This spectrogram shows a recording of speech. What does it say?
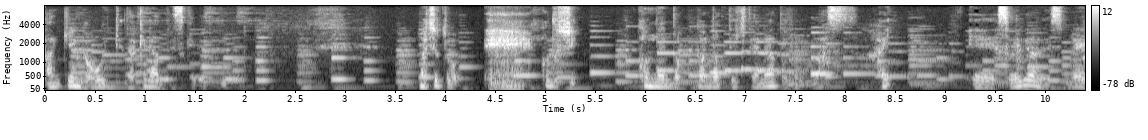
案件が多いってだけなんですけれども、まあ、ちょっと、えー、今年、今年度頑張っていきたいなと思います。はい。えー、それではですね、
